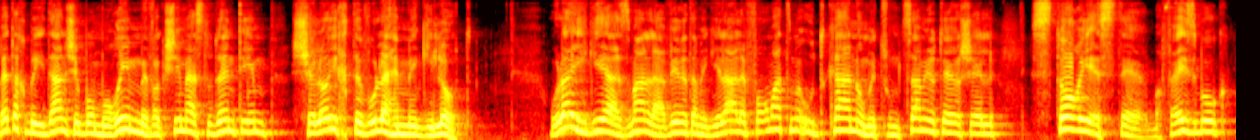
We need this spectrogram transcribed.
בטח בעידן שבו מורים מבקשים מהסטודנטים שלא יכתבו להם מגילות. אולי הגיע הזמן להעביר את המגילה לפורמט מעודכן ומצומצם יותר של סטורי אסתר בפייסבוק,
